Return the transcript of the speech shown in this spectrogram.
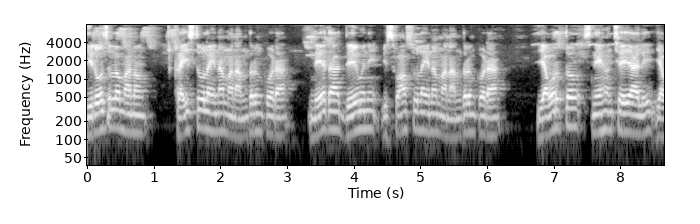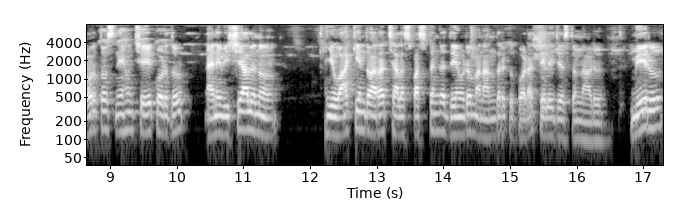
ఈ రోజుల్లో మనం క్రైస్తవులైన మన అందరం కూడా లేదా దేవుని విశ్వాసులైన మన అందరం కూడా ఎవరితో స్నేహం చేయాలి ఎవరితో స్నేహం చేయకూడదు అనే విషయాలను ఈ వాక్యం ద్వారా చాలా స్పష్టంగా దేవుడు మన కూడా తెలియజేస్తున్నాడు. మీరు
